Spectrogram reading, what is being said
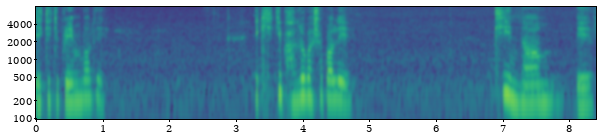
একে কি প্রেম বলে? একে কি ভালোবাসা বলে? কি নাম এর?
